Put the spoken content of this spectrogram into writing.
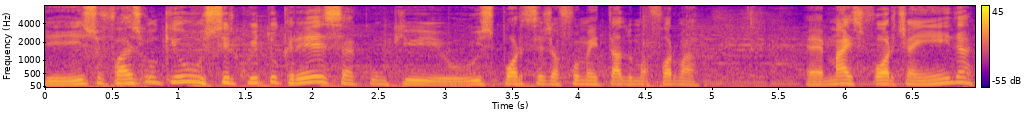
E isso faz com que o circuito cresça, com que o esporte seja fomentado de uma forma é, mais forte ainda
